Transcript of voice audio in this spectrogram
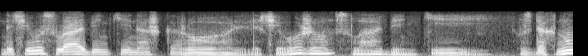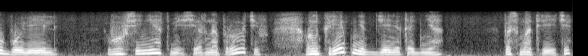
«Да чего слабенький наш король, да чего же он слабенький!» — вздохнул Бувиль. Вовсе нет, мессир, напротив, он крепнет день ото дня. Посмотрите,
